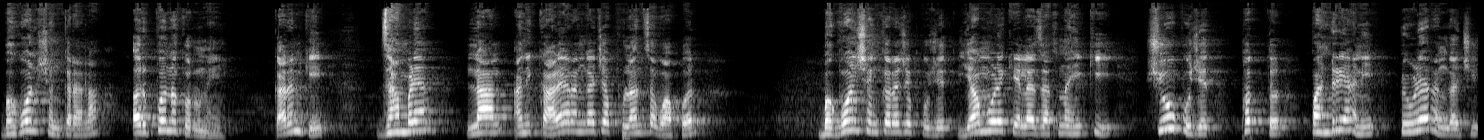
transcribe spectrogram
भगवान शंकराला अर्पण करू नये. कारण की जांभळ्या लाल आणि काळ्या रंगाच्या फुलांचा वापर भगवान शंकराच्या पूजेत यामुळे केला जात नाही की शिवपूजेत फक्त पांढरी आणि पिवळ्या रंगाची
